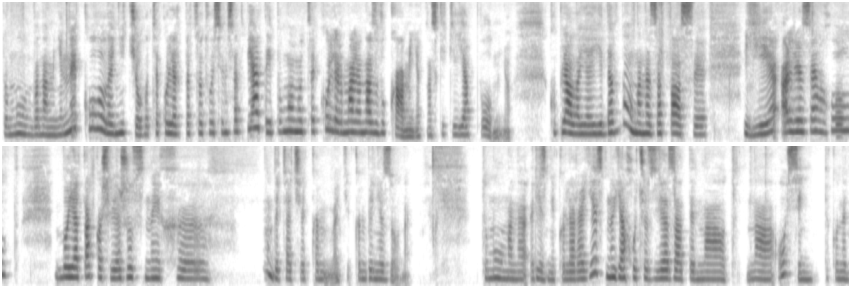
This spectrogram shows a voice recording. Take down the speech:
тому вона мені не коле, нічого. Це колір 585, і, по-моєму, цей колір має назву камінь, от наскільки я пам'ятаю. Купляла я її давно, у мене запаси є Alize Gold, бо я також в'яжу з них е, ну, дитячі ком- комбінезони. Тому у мене різні кольори є. Ну, я хочу зв'язати на, от, на осінь таку, не,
